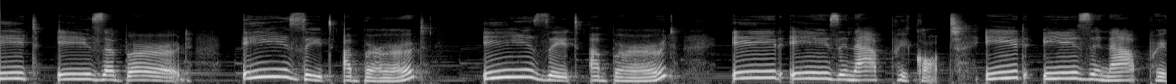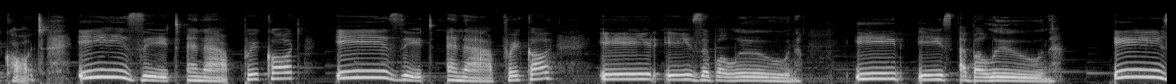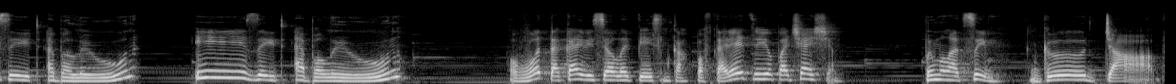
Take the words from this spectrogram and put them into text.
It is a bird. Is it a bird? Is it a bird? It is an apricot. It is an apricot. Is it an apricot? Is it an apricot? It is a balloon. It is a balloon. Is it a balloon? Is it a balloon? Вот такая веселая песенка. Повторяйте ее почаще. Вы молодцы! Good job!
